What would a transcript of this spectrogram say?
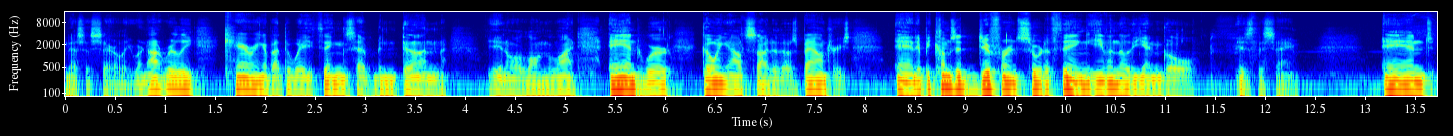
necessarily. We're not really caring about the way things have been done, you know, along the line, and we're going outside of those boundaries, and it becomes a different sort of thing, even though the end goal is the same. And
